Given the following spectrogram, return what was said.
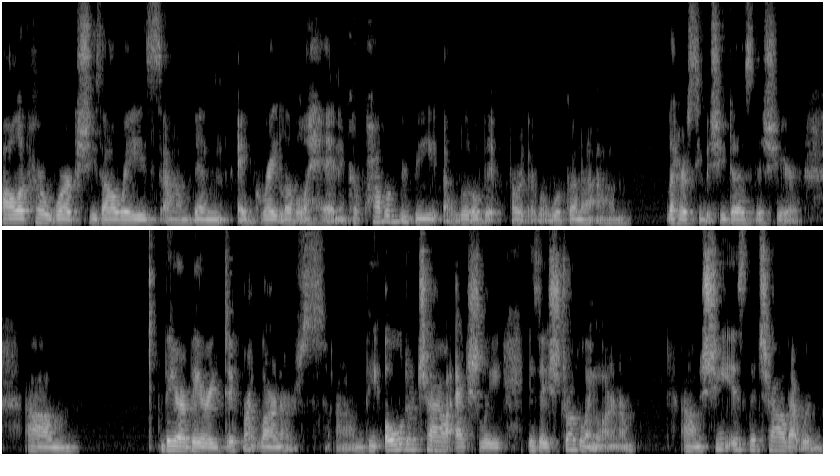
all of her work, she's always um, been a great level ahead and could probably be a little bit further, but we're going to um, let her see what she does this year. Um, they are very different learners. Um, the older child actually is a struggling learner. Um, she is the child that would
